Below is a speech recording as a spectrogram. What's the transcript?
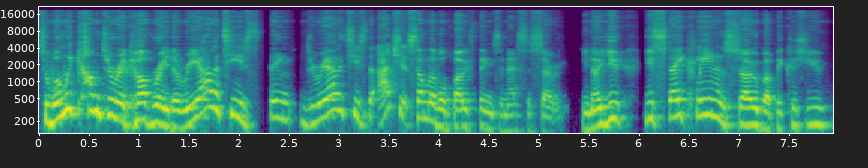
So when we come to recovery, the reality is thing the reality is that actually at some level both things are necessary. You know, you you stay clean and sober because you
